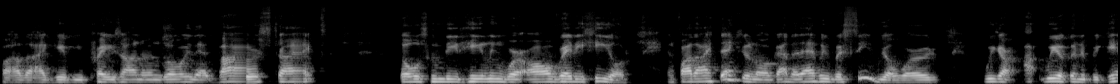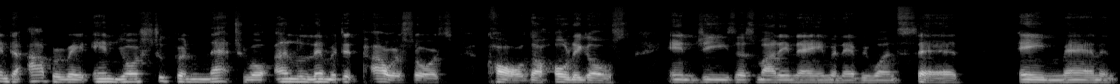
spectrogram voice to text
Father, I give you praise, honor, and glory that by your stripes those who need healing were already healed. And Father, I thank you, Lord God, that as we receive your word, we are uh, we are going to begin to operate in your supernatural unlimited power source called the Holy Ghost. In Jesus mighty name and everyone said amen and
